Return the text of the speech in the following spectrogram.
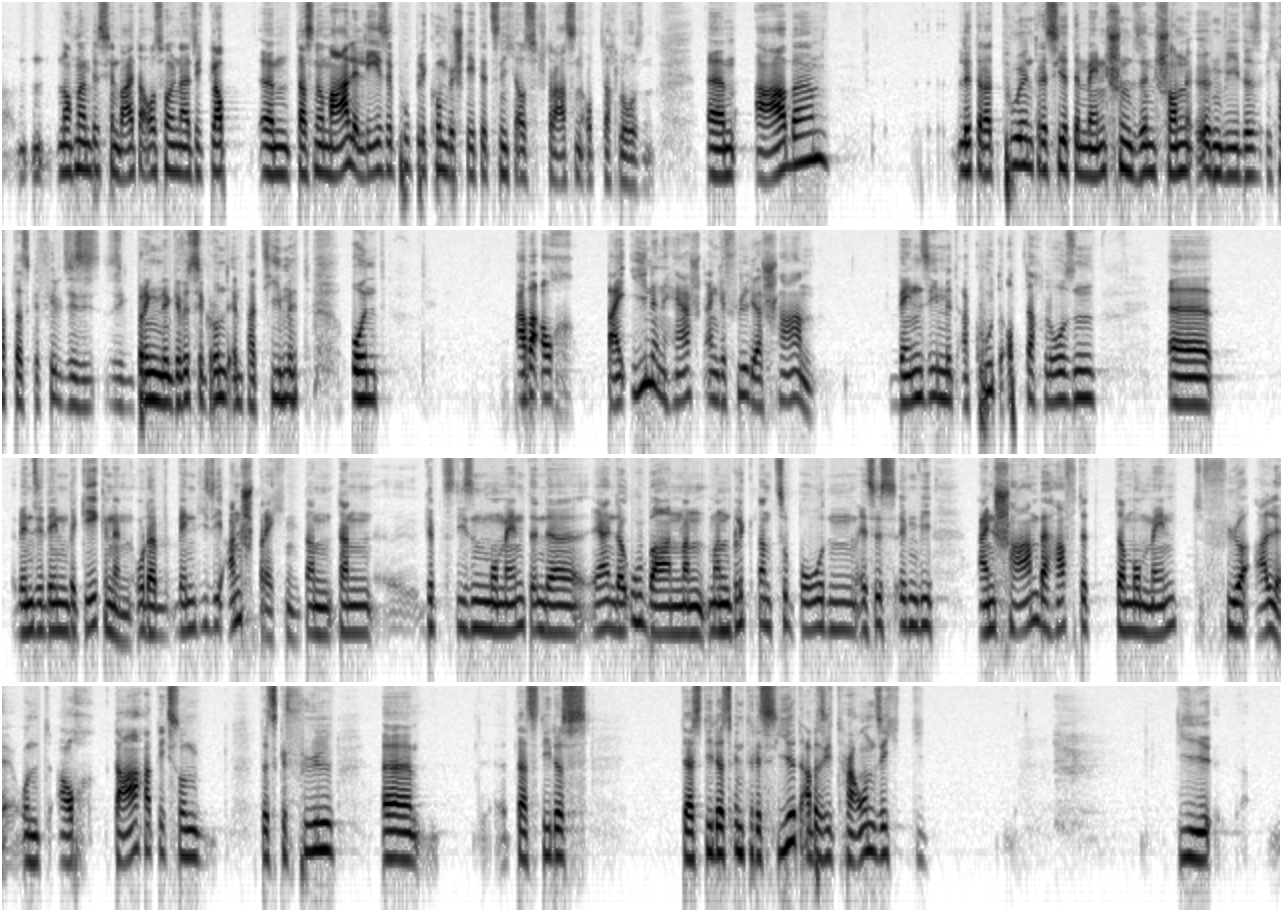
noch mal ein bisschen weiter ausholen. Also ich glaube, ähm, das normale Lesepublikum besteht jetzt nicht aus Straßenobdachlosen. Ähm, aber literaturinteressierte Menschen sind schon irgendwie, das, ich habe das Gefühl, sie, sie bringen eine gewisse Grundempathie mit. Und, aber auch bei ihnen herrscht ein Gefühl der Scham, wenn sie mit akut Obdachlosen äh, wenn sie denen begegnen oder wenn die sie ansprechen, dann, dann gibt es diesen Moment in der, ja, der U-Bahn, man, man blickt dann zu Boden, es ist irgendwie ein schambehafteter Moment für alle. Und auch da hatte ich so ein, das Gefühl, äh, dass, die das, dass die das interessiert, aber sie trauen sich die, die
